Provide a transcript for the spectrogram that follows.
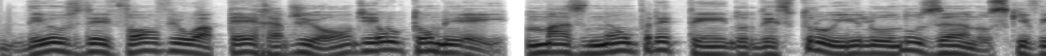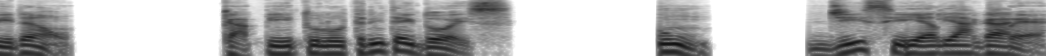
Deus devolve-o à terra de onde eu tomei, mas não pretendo destruí-lo nos anos que virão. Capítulo 32 1. Disse LHE.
